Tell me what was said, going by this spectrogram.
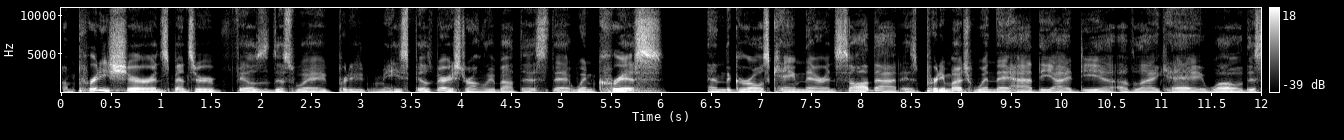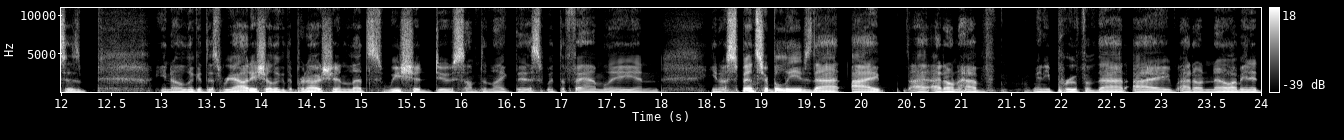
I'm pretty sure, and Spencer feels this way pretty, I mean, he feels very strongly about this, that when Kris and the girls came there and saw that is pretty much when they had the idea of like, hey, whoa, this is, you know, look at this reality show, look at the production. Let's, we should do something like this with the family. And, you know, Spencer believes that. I, I, I don't have any proof of that. I, I don't know. I mean, it,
